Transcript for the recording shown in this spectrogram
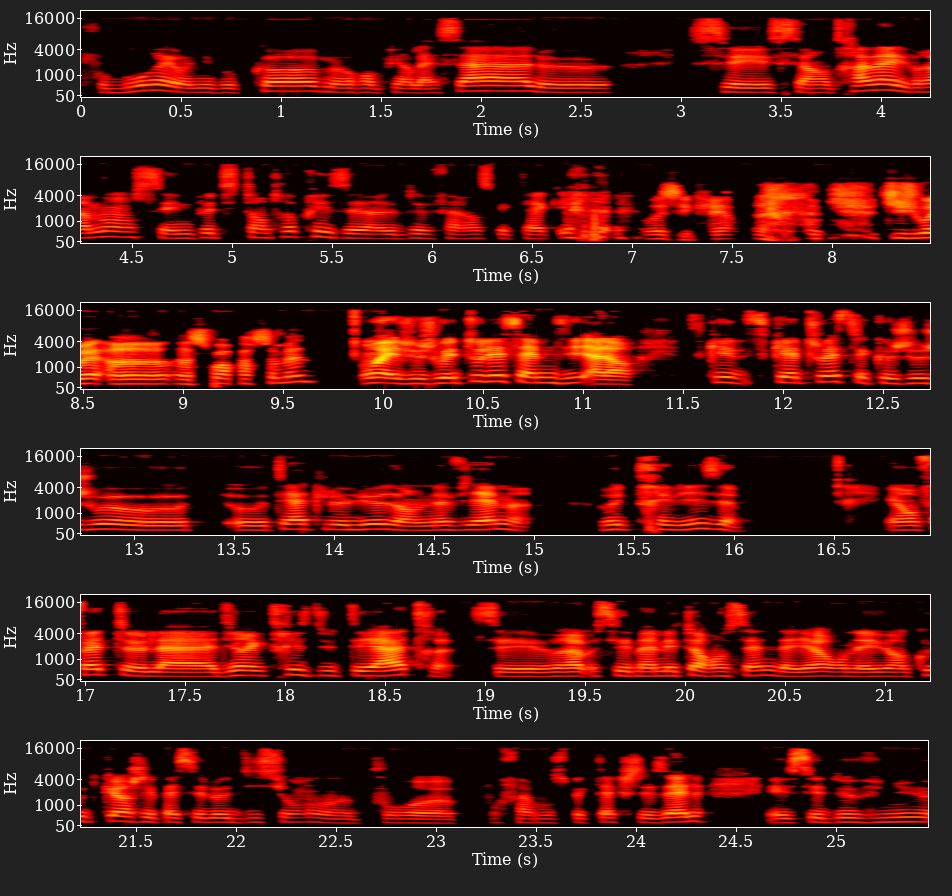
il faut bourrer au niveau com, remplir la salle. Euh, c'est un travail, vraiment. C'est une petite entreprise de faire un spectacle. oui, c'est clair. tu jouais un, un, soir par semaine? Ouais, je jouais tous les samedis. Alors, ce qui est, ce qui est chouette, c'est que je jouais au, au, théâtre Le Lieu dans le 9e, rue de Trévise. Et en fait, la directrice du théâtre, c'est ma metteur en scène d'ailleurs. On a eu un coup de cœur. J'ai passé l'audition pour, pour faire mon spectacle chez elle. Et c'est devenu.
